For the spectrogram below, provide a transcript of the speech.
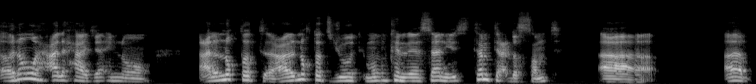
أنوه على حاجة إنه على نقطة على نقطة جود ممكن الإنسان يستمتع بالصمت. آه آه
